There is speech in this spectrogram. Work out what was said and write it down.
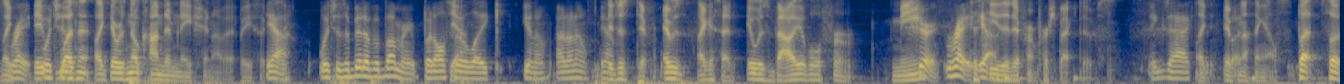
like Right, it which wasn't like there was no condemnation of it basically yeah, which is a bit of a bummer, but also Yeah. like you know I don't know. Yeah, it's just different it was like i said it was valuable for me Sure, right, to yeah. see the different perspectives exactly. like if but- nothing else but so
